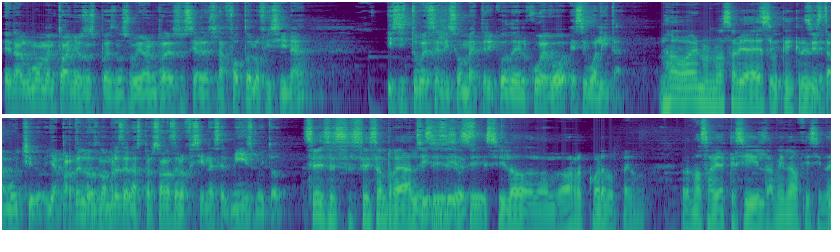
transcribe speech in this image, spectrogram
en algún momento, años después, nos subieron en redes sociales la foto de la oficina. Y si tú ves el isométrico del juego, es igualita. No, bueno, no sabía eso, Sí, qué increíble. Sí, está muy chido. Y aparte, los nombres de las personas de la oficina es el mismo y todo. Sí, sí, sí, sí, son reales. Sí, Sí, sí, sí, sí, lo, lo- lo recuerdo, pero, pero no sabía que sí, también la oficina.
